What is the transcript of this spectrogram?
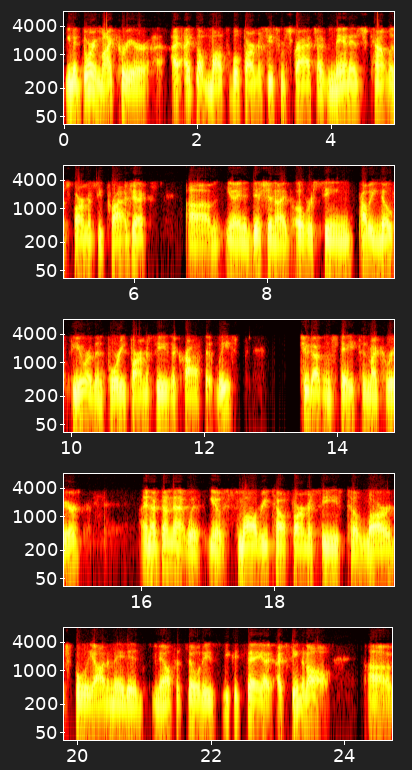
You know during my career i, I built multiple pharmacies from scratch. I've managed countless pharmacy projects. Um, you know in addition i've overseen probably no fewer than 40 pharmacies across at least two dozen states in my career and I've done that with you know small retail pharmacies to large, fully automated mail facilities. You could say I, have seen it all, uh,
